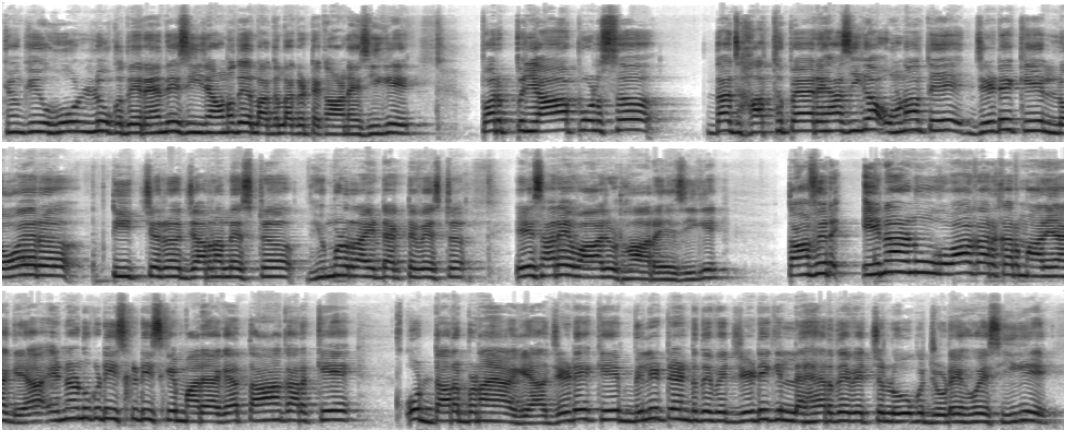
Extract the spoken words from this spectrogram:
ਕਿਉਂਕਿ ਉਹ ਲੁਕਦੇ ਰਹਿੰਦੇ ਸੀ ਜਾਂ ਉਹਨਾਂ ਦੇ ਅਲੱਗ-ਅਲੱਗ ਟਿਕਾਣੇ ਸੀਗੇ। ਪਰ ਪੰਜਾਬ ਪੁਲਿਸ ਦਾ ਹੱਥ ਪੈ ਰਿਹਾ ਸੀਗਾ, ਉਹਨਾਂ ਤੇ ਜਿਹੜੇ ਕਿ lawyer teacher journalist human right activist ਇਹ ਸਾਰੇ ਆਵਾਜ਼ ਉਠਾ ਰਹੇ ਸੀਗੇ। ਤਾਂ ਫਿਰ ਇਹਨਾਂ ਨੂੰ ਅਗਵਾ ਕਰ ਕਰ ਮਾਰਿਆ ਗਿਆ, ਇਹਨਾਂ ਨੂੰ ਘੜੀਸ ਘੜੀਸ ਕੇ ਮਾਰਿਆ ਗਿਆ, ਤਾਂ ਕਰਕੇ ਉਹ ਡਰ ਬਣਾਇਆ ਗਿਆ, ਜਿਹੜੇ ਕਿ ਮਿਲੀਟੈਂਟ ਦੇ ਵਿੱਚ, ਜਿਹੜੀ ਕਿ ਲਹਿਰ ਦੇ ਵਿੱਚ ਲੋਕ ਜੁੜੇ ਹੋਏ ਸੀਗੇ,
